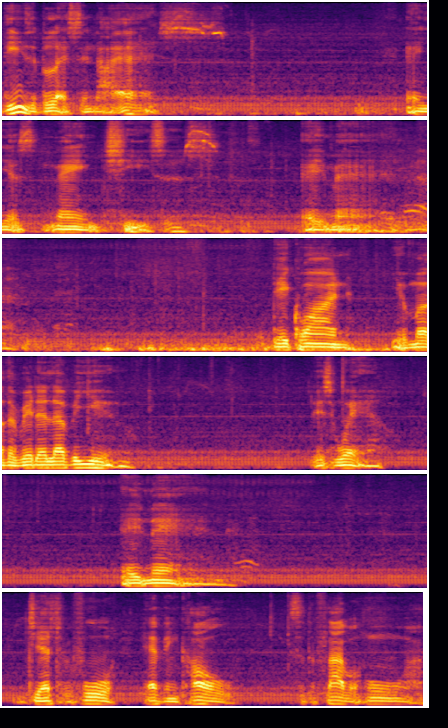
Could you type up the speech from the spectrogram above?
These blessings I ask. In your name, Jesus. Amen. Daquan, your mother really loves you as well. Amen. Just before having called the flower home, I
